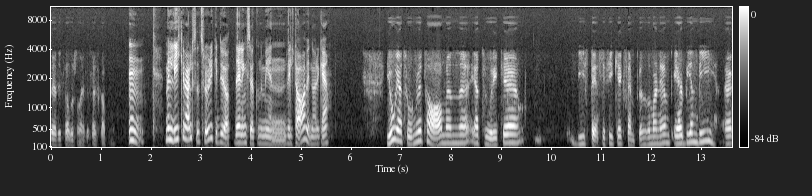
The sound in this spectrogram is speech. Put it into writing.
ved de tradisjonelle selskapene. Mm. Men likevel så tror ikke du at delingsøkonomien vil ta av i Norge? Jo, jeg tror den vil ta av, men eh, jeg tror ikke de spesifikke eksemplene som er nevnt. Airbnb eh,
